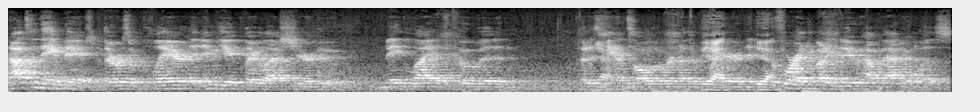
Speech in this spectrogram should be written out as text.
not to name names, but there was a player, an NBA player last year who made light of COVID and put his Yeah. hands all over another Yeah, player, and it- yeah. Mm-hmm. before anybody knew how bad it was,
